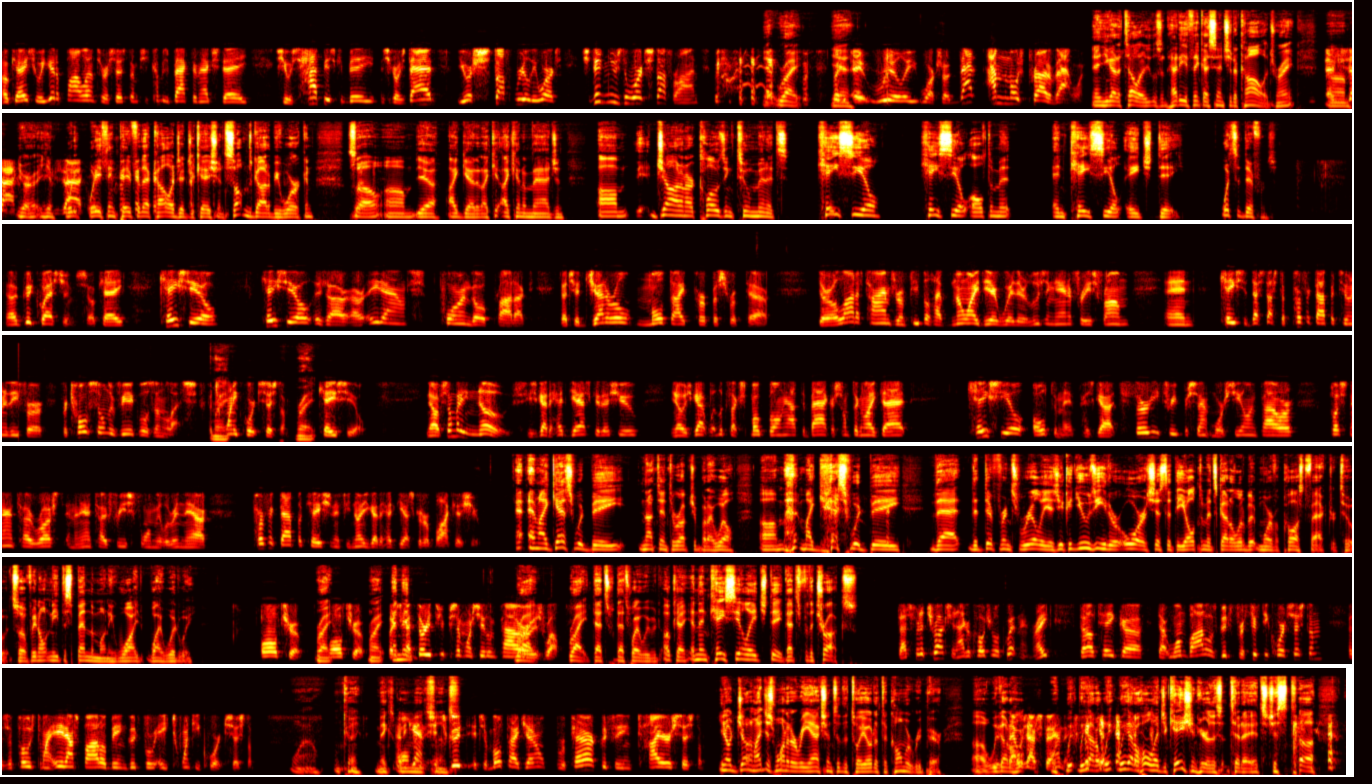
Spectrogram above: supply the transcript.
Okay, so we get a bottle into her system. She comes back the next day. She was happy as could be, and she goes, "Dad, your stuff really works." She didn't use the word "stuff," Ron, Yeah, right. but Yeah. it really works. So that I'm the most proud of that one. And you got to tell her, listen, how do you think I sent you to college, right? Um, Exactly, you're- you know, what, do you, what do you think paid for that college education? Something's got to be working. So, um, yeah, I get it. I can, I can imagine. Um, John, in our closing two minutes, K Seal, K Seal Ultimate, and K Seal HD. What's the difference? Uh, good questions. Okay, K Seal, K Seal is our, our eight ounce pour and go product. That's a general multi-purpose repair. There are a lot of times when people have no idea where they're losing antifreeze from, and K that's that's the perfect opportunity for for 12 cylinder vehicles and less, a Right. 20 quart system. Right. K Seal. Now, if somebody knows he's got a head gasket issue, you know, he's got what looks like smoke blowing out the back or something like that, K Seal Ultimate has got 33% more sealing power, plus an anti rust and an anti freeze formula in there. Perfect application if you know you got a head gasket or block issue. And my guess would be, not to interrupt you, but I will. Um, my guess would be that the difference really is you could use either or. It's just that the Ultimate's got a little bit more of a cost factor to it. So if we don't need to spend the money, why why would we? All true. Right. All true. Right. But And it's got 33% more sealing power right. as well. Right. That's that's why we would. Okay. And then K-Seal HD, That's for the trucks. That's for the trucks and agricultural equipment, right? That'll take uh, that one bottle is good for a 50 quart system, as opposed to my eight ounce bottle being good for a 20 quart system. Wow. Okay. Makes And all again, makes sense. it's good. It's a multi-general repair, good for the entire system. You know, John, I just wanted a reaction to the Toyota Tacoma repair. Uh, we got a That whole, was outstanding. We, we got a, we, we got a whole education here this, today. It's just uh,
